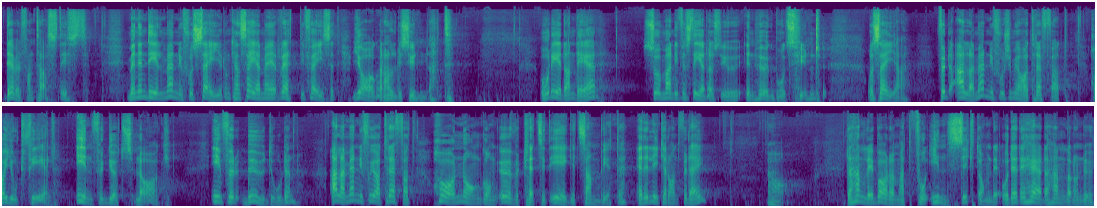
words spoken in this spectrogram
Det är väl fantastiskt? Men en del människor säger, de kan säga mig rätt i fejset, jag har aldrig syndat. Och redan där så manifesteras ju en högmodssynd och säga, för alla människor som jag har träffat har gjort fel inför Guds lag, inför budorden. Alla människor jag har träffat har någon gång överträtt sitt eget samvete. Är det likadant för dig? Ja. Det handlar ju bara om att få insikt om det och det är det här det handlar om nu.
